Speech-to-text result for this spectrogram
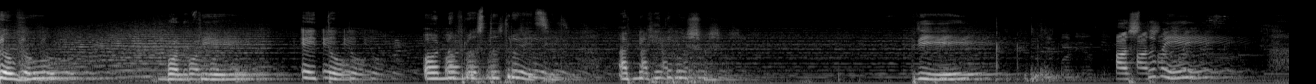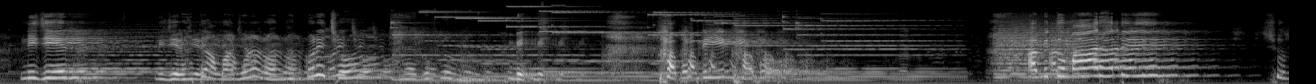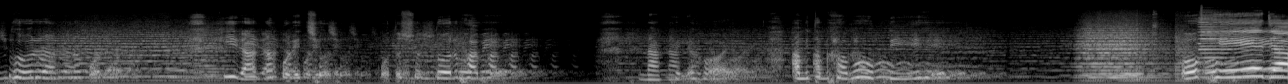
প্রভু। বল প্রিয়ে এই তো অন্ন প্রস্তুত রয়েছে। আপনি খেতে বসুন। প্রিয়ে আজ তুমি নিজের নিজের হাতে আমার জন্য রন্ধন করেছ? হ্যাঁ গো প্রভু। বেশ। খাব প্রিয়ে খাব। আমি তোমার হাতে সুন্দর রান্না করে কি রান্না করেছ? কত সুন্দর ভাবে না খেলে হয়। আমি তো খাব ও খেয়ে যা।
